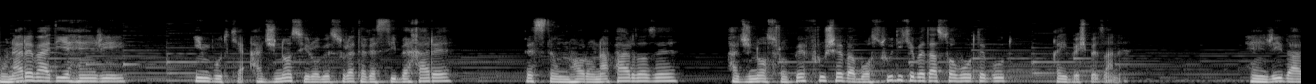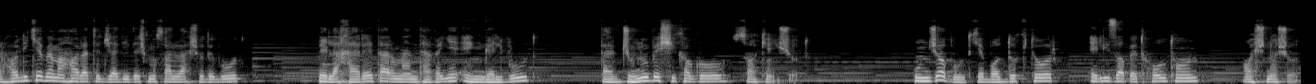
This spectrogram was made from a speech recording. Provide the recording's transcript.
هنر بعدی هنری این بود که اجناسی رو به صورت قسطی بخره، قسط اونها رو نپردازه، اجناس رو بفروشه و با سودی که به دست آورده بود قیبش بزنه. هنری در حالی که به مهارت جدیدش مسلح شده بود، بالاخره در منطقه انگلوود در جنوب شیکاگو ساکن شد. اونجا بود که با دکتر الیزابت هولتون آشنا شد.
